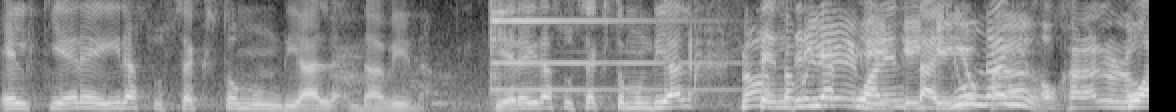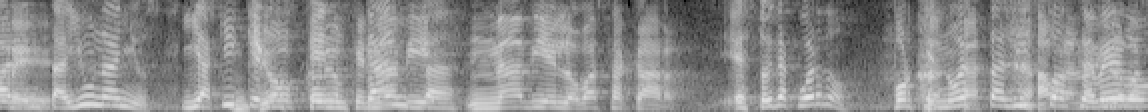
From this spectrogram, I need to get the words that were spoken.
él quiere ir a su sexto Mundial, David. Quiere ir a su sexto mundial, tendría 41 años. Ojalá lo 41 años. Y aquí que nos encanta, nadie, nadie lo va a sacar. Estoy de acuerdo porque no está listo Acevedo,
